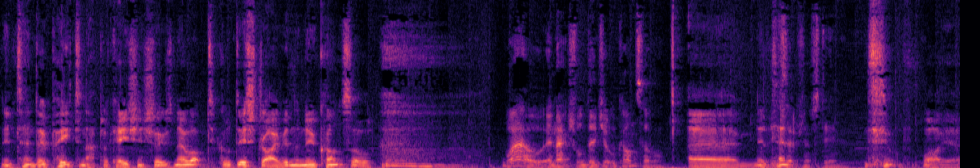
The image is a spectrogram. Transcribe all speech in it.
Nintendo patent application shows no optical disc drive in the new console. Wow, an actual digital console, Um, with the Nintendo. exception of Steam. well, yeah.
